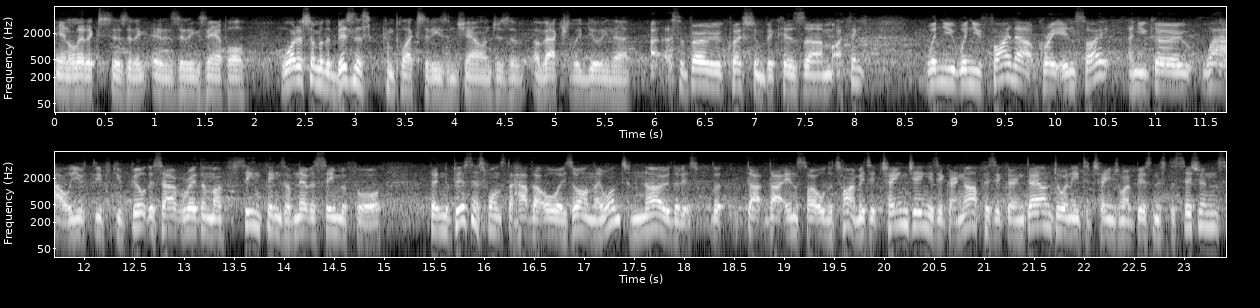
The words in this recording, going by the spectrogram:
analytics as an, as an example. What are some of the business complexities and challenges of, of actually doing that? Uh, that's a very good question because um, I think when you when you find out great insight and you go, wow, you've, you've, you've built this algorithm, I've seen things I've never seen before, then the business wants to have that always on. They want to know that it's that, that, that, insight all the time. Is it changing? Is it going up? Is it going down? Do I need to change my business decisions?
